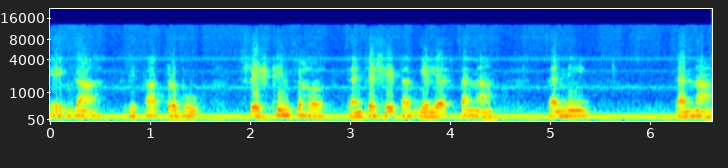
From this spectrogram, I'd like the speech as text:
एकदा श्रीपाद प्रभू श्रेष्ठींसह त्यांच्या शेतात गेले असताना त्यांनी त्यांना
